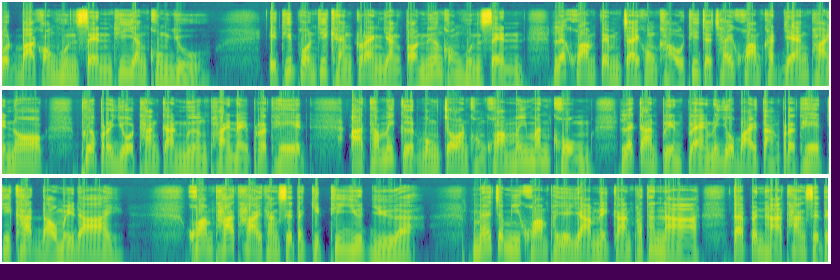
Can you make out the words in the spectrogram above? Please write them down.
บทบาทของฮุนเซนที่ยังคงอยู่ อิทธิพลที่แข็งแกร่งอย่างต่อเนื่องของฮุนเซน และความเต็มใจของเขาที่จะใช้ความขัดแย้งภายนอก เพื่อประโยชน์ทางการเมืองภายในประเทศ อาจทำให้เกิดวงจรของความไม่มั่นคง และการเปลี่ยนแปลงนโยบายต่างประเทศที่คาดเดาไม่ได้ ความท้าทายทางเศรษฐกิจที่ยืดเยื้อแม้จะมีความพยายามในการพัฒนา แต่ปัญหาทางเศรษฐ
